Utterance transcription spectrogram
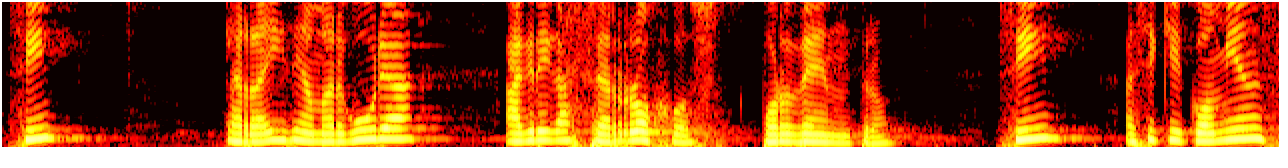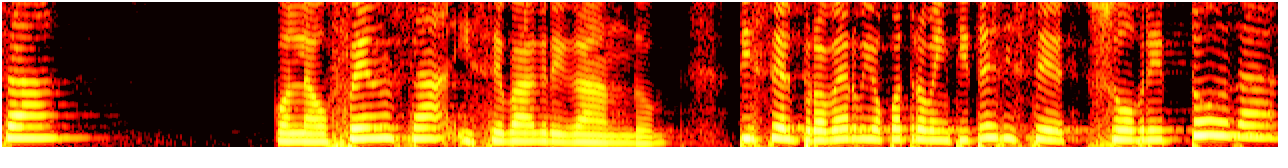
¿Sí? La raíz de amargura agrega cerrojos por dentro. ¿Sí? Así que comienza con la ofensa y se va agregando. Dice el Proverbio 4:23, dice, sobre toda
